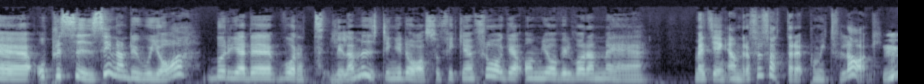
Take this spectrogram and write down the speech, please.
Eh, och precis innan du och jag började vårt lilla meeting idag så fick jag en fråga om jag vill vara med med ett gäng andra författare på mitt förlag. Mm.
